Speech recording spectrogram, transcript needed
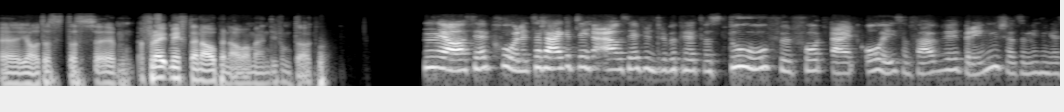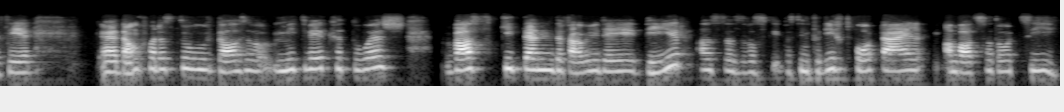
äh, ja, das, das ähm, freut mich dann auch, auch am Ende des Tages. Ja, sehr cool. Jetzt hast du eigentlich auch sehr viel darüber geredet, was du für Vorteile uns auf VW bringst. Also wir sind ja sehr äh, dankbar, dass du da so mitwirken tust was gibt denn der VWD dir? Also, was, was sind für dich die Vorteile, am Ambassador zu sein?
